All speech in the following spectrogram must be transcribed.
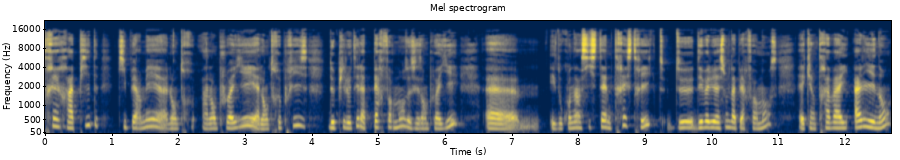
très rapide qui permet à l'employé à l'entreprise de piloter la performance de ses employés. Euh, et donc on a un système très strict d'évaluation de la performance avec un travail aliénant,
